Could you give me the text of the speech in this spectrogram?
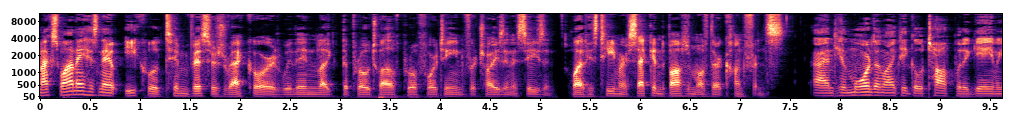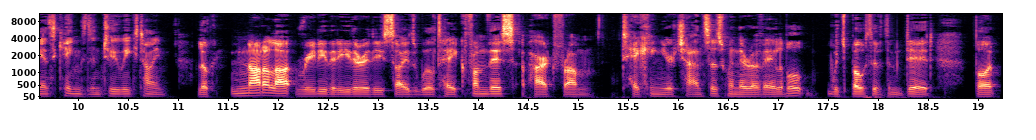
Maxwane has now equaled Tim Visser's record within like the Pro 12, Pro 14 for tries in a season, while his team are second bottom of their conference. And he'll more than likely go top with a game against Kings in two weeks' time. Look, not a lot really that either of these sides will take from this, apart from taking your chances when they're available, which both of them did. But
